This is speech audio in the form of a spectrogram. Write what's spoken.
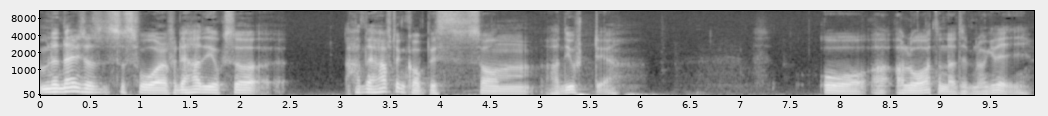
Men den där är så, så svår, för det hade ju också... Hade jag haft en kompis som hade gjort det och ha- har lovat den där typen av grej.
